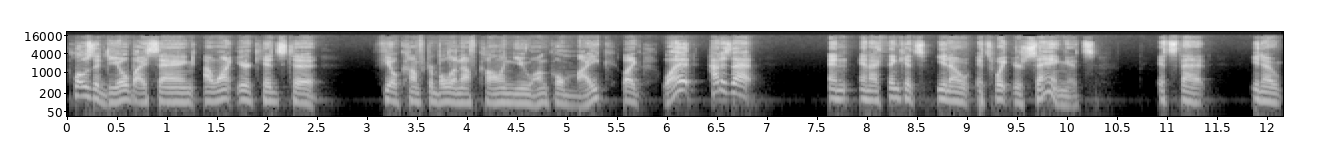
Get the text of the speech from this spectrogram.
close a deal by saying, I want your kids to feel comfortable enough calling you Uncle Mike? Like, what? How does that? And, and I think it's, you know, it's what you're saying. It's, it's that, you know,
